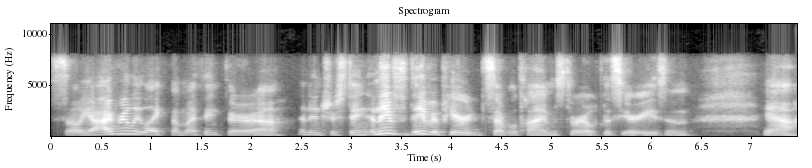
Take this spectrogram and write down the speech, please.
so yeah i really like them i think they're uh, an interesting and they've they've appeared several times throughout the series and yeah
